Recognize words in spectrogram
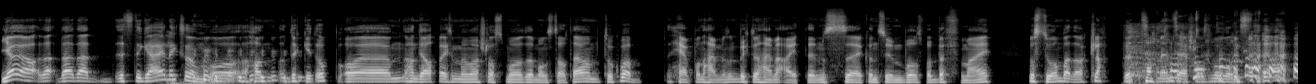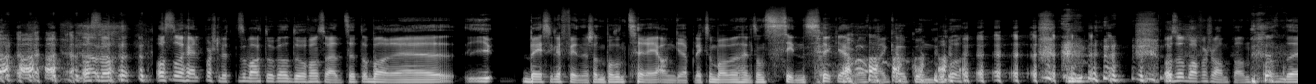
Ja, ja, det, det, it's the guy, liksom. Og han dukket opp, og eh, han hjalp liksom med å slåss mot monster. alt her. Han tok bare hev på den her med, brukte den her med items, uh, consumables, for å bøffe meg. Og sto han bare der og klappet mens jeg sloss mot monster. og, så, og så helt på slutten så bare tok han og dro fram sverdet sitt og bare ju- basically finisher den på sånn tre angrep, liksom. Bare en helt sånn sinnssyk jævla sånn kombo. og så bare forsvant han. Altså, det,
